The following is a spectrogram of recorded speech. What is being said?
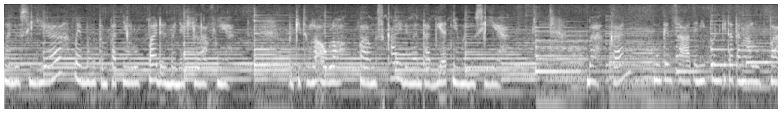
manusia memang tempatnya lupa dan banyak hilafnya. Begitulah Allah paham sekali dengan tabiatnya manusia. Bahkan, mungkin saat ini pun kita tengah lupa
